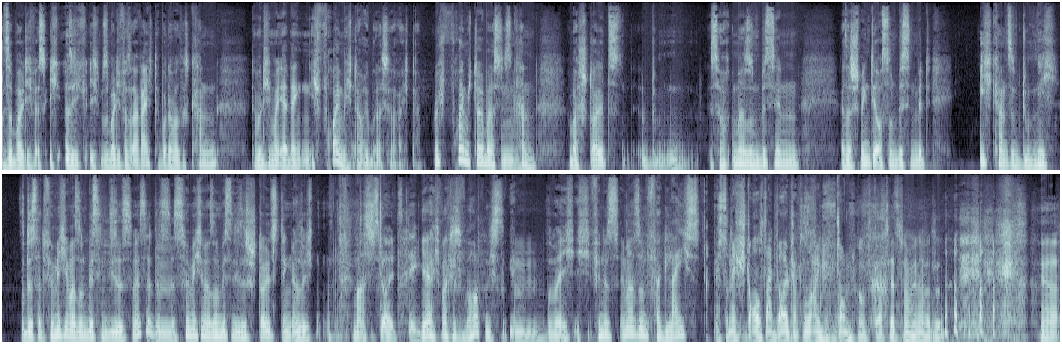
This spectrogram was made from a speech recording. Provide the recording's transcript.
sobald ich was, ich, also ich, ich, sobald ich was erreicht habe oder was kann, Da würde ich immer eher denken, ich freue mich darüber, dass ich es erreicht habe. Ich freue mich darüber, dass ich es Mhm. kann. Aber Stolz äh, ist auch immer so ein bisschen, also schwingt ja auch so ein bisschen mit, ich kann's und du nicht. So, das hat für mich immer so ein bisschen dieses, weißt du, das ist für mich immer so ein bisschen dieses Stolzding. Also ich mag. Das Stolzding. Ja, ich mag das Wort nicht so gerne. So, weil ich, ich finde es immer so ein Vergleichs. Bist du nicht stolz, ein Deutscher zu sein? Oh Gott, jetzt mal mein Auto. ja,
